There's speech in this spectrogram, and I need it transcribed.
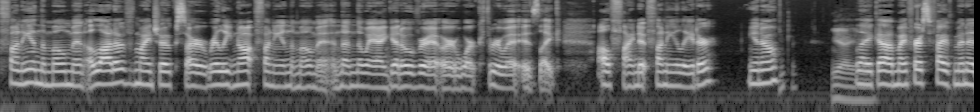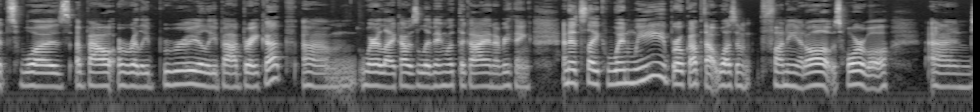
funny in the moment. A lot of my jokes are really not funny in the moment, and then the way I get over it or work through it is like I'll find it funny later. You know, Yeah. yeah. like uh, my first five minutes was about a really, really bad breakup, um, where like I was living with the guy and everything, and it's like when we broke up, that wasn't funny at all. It was horrible and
